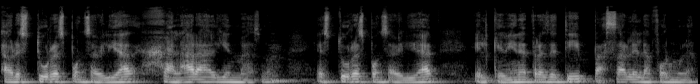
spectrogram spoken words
ahora es tu responsabilidad jalar a alguien más, ¿no? Es tu responsabilidad el que viene atrás de ti pasarle la fórmula.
